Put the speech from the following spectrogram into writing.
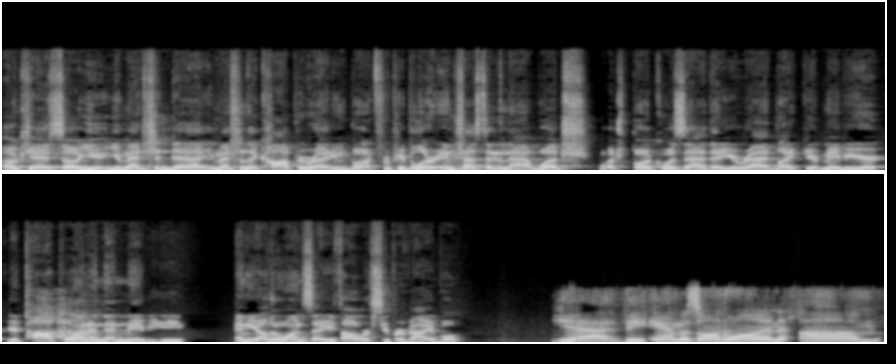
Okay, so you, you mentioned uh, you mentioned the copywriting book. For people who are interested in that, which which book was that that you read? Like your, maybe your your top one, and then maybe any other ones that you thought were super valuable. Yeah, the Amazon one. Um,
